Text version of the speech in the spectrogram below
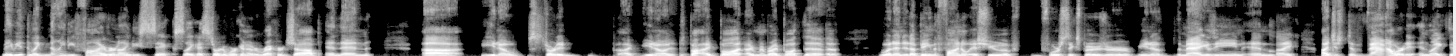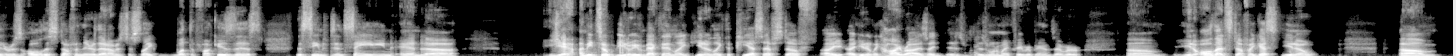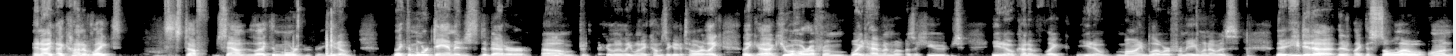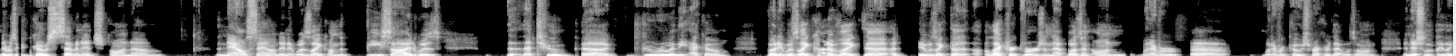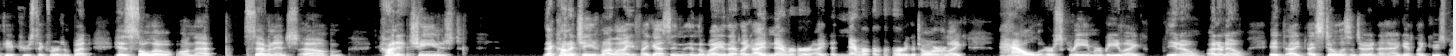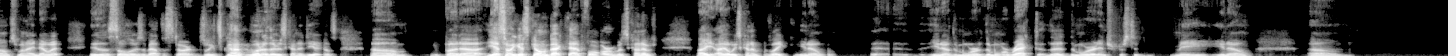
maybe in like 95 or 96 like i started working at a record shop and then uh you know started i you know i, I bought i remember i bought the what ended up being the final issue of forced exposure you know the magazine and like I just devoured it. And like there was all this stuff in there that I was just like, what the fuck is this? This seems insane. And uh yeah, I mean, so you know, even back then, like you know, like the PSF stuff, I, I you know, like High Rise, I is is one of my favorite bands ever. Um, you know, all that stuff. I guess you know, um, and I I kind of liked stuff sound like the more you know like the more damaged the better um particularly when it comes to guitar like like uh Kurihara from White Heaven was a huge you know kind of like you know mind blower for me when I was there he did a there's like the solo on there was a ghost seven inch on um the now sound and it was like on the B side was that tune uh Guru and the Echo but it was like kind of like the uh, it was like the electric version that wasn't on whatever uh whatever ghost record that was on initially like the acoustic version but his solo on that seven inch um kind of changed that kind of changed my life i guess in in the way that like i'd never i had never heard a guitar like howl or scream or be like you know i don't know it I, I still listen to it and I get like goosebumps when I know it you know, the solo is about to start. So it's kind of one of those kind of deals. Um, but uh, yeah, so I guess going back that far was kind of I, I always kind of like you know uh, you know the more the more wrecked the the more it interested me you know um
